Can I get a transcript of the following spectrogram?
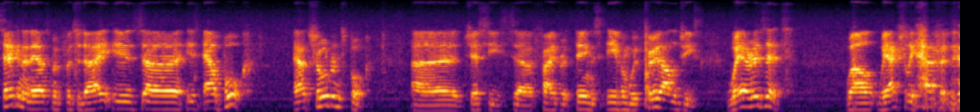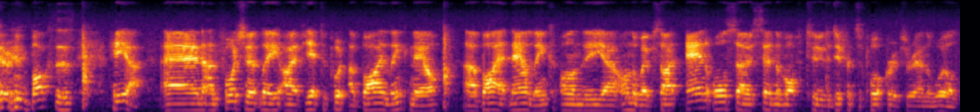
Second announcement for today is, uh, is our book, our children's book uh, Jesse's uh, favourite things, even with food allergies. Where is it? Well, we actually have it. They're in boxes here. And unfortunately, I've yet to put a buy link now, uh, buy it now link on the uh, on the website, and also send them off to the different support groups around the world.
